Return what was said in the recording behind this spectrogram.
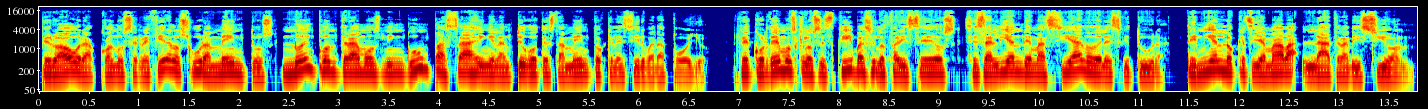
Pero ahora, cuando se refiere a los juramentos, no encontramos ningún pasaje en el Antiguo Testamento que le sirva de apoyo. Recordemos que los escribas y los fariseos se salían demasiado de la escritura. Tenían lo que se llamaba la tradición,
